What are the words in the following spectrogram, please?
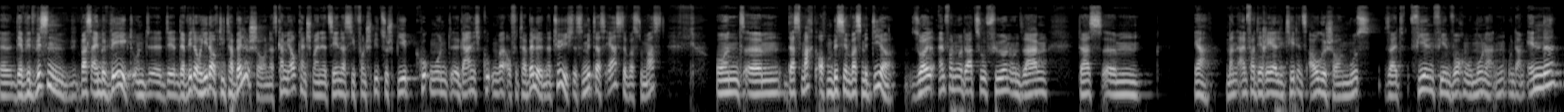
der wird wissen, was einen bewegt und äh, der, der, wird auch jeder auf die Tabelle schauen. Das kann mir auch kein Schwein erzählen, dass sie von Spiel zu Spiel gucken und gar nicht gucken auf die Tabelle. Natürlich, das ist mit das Erste, was du machst. Und ähm, das macht auch ein bisschen was mit dir. Soll einfach nur dazu führen und sagen, dass ähm, ja, man einfach der Realität ins Auge schauen muss, seit vielen, vielen Wochen und Monaten. Und am Ende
